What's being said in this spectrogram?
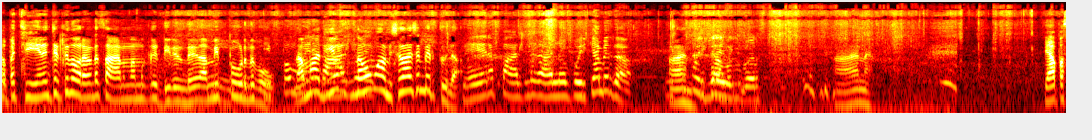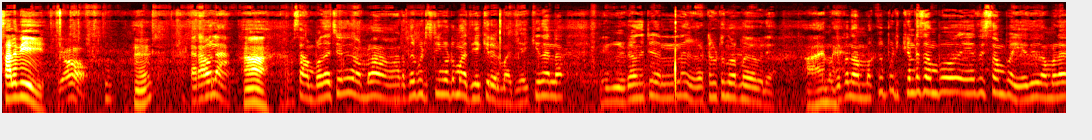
അപ്പൊ ചീനച്ചട്ടി എന്ന് പറയേണ്ട സാധനം നമുക്ക് കിട്ടിയിട്ടുണ്ട്. നമ്മ ഇപ്പൊ ഇവിടുന്ന് പോകും നമ്മ അധികം നമ്മ വംശനാശം വരുത്തൂല. നേരെ പാലത്തിന്റെ കാലിൽ പൊരിക്കാൻ പറ്റുന്നോ. അപ്പൊ സംഭവം എന്ന് വെച്ചാൽ നമ്മൾ ആടുന്ന് പിടിച്ചിട്ട് ഇങ്ങോട്ട് മതിയാക്കില്ല മതിയാക്കിയെന്നല്ല വീട് വന്നിട്ട് നല്ല ഏട്ട വിട്ടെന്ന് പറഞ്ഞ രാവിലെ ഇപ്പൊ നമുക്ക് പിടിക്കേണ്ട സംഭവം ഏത് സംഭവം? ഏത് നമ്മളെ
